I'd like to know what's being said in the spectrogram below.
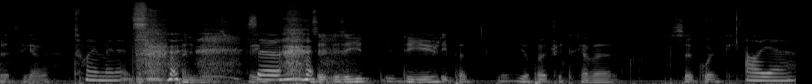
Put it together. 20 minutes. 20 minutes. So, is it, is it you, do you usually put your poetry together so quick? oh yeah.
